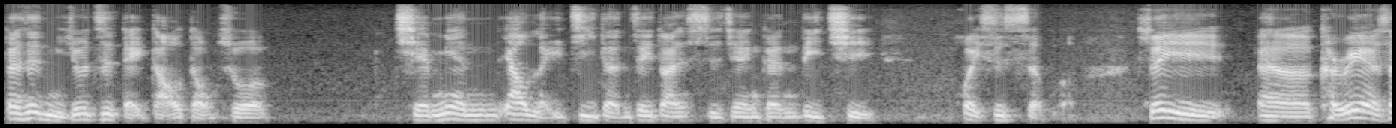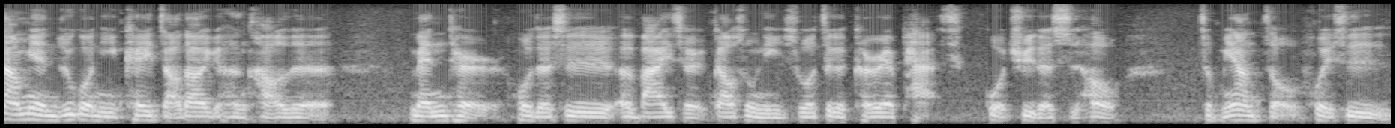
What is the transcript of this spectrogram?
但是你就是得搞懂说，前面要累积的这段时间跟力气会是什么。所以，呃，career 上面，如果你可以找到一个很好的 mentor 或者是 advisor，告诉你说这个 career path 过去的时候怎么样走会是。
